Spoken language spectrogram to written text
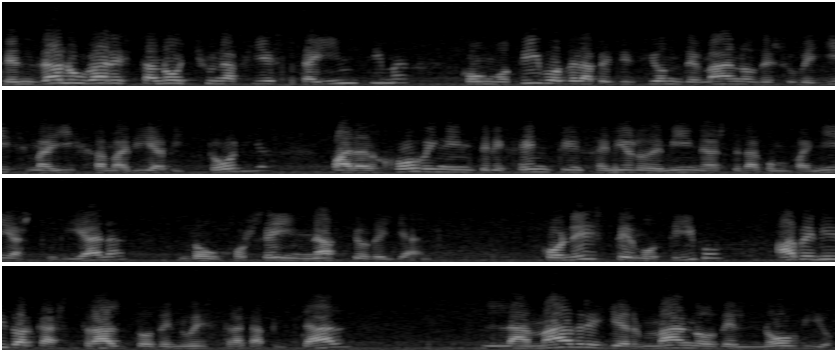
Tendrá lugar esta noche una fiesta íntima con motivo de la petición de mano de su bellísima hija María Victoria para el joven e inteligente ingeniero de minas de la compañía asturiana, don José Ignacio de Llanos. Con este motivo ha venido a Castralto de nuestra capital la madre y hermano del novio,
